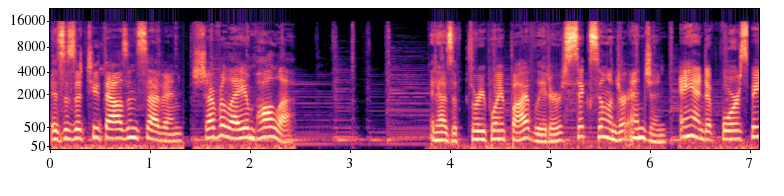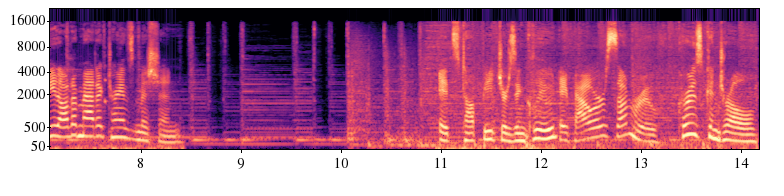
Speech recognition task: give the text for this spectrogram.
This is a 2007 Chevrolet Impala. It has a 3.5 liter six cylinder engine and a four speed automatic transmission. Its top features include a power sunroof, cruise control,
